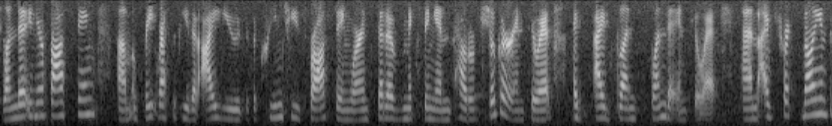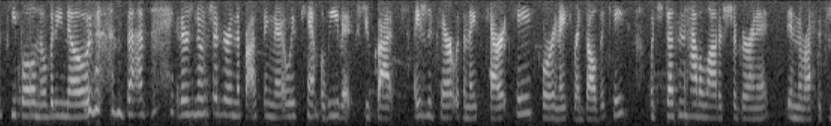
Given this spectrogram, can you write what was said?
Splenda in your frosting. Um, a great recipe that I use is a cream cheese frosting where instead of mixing in powdered sugar into it, I, I blend Splenda into it. And I've tricked millions of people. Nobody knows that there's no sugar in the frosting. They always can't believe it because you've got. I usually pair it with a nice carrot cake or a nice red velvet cake, which doesn't have a lot of sugar in it in the recipe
